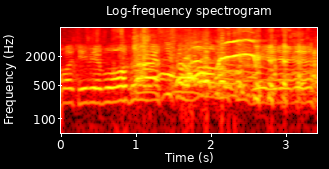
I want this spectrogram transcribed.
Слава тебе, Боже! Слава тебе!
